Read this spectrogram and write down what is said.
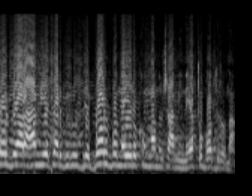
পড়বে আর আমি এটার বিরুদ্ধে বলব না, এরকম মানুষ আমি না, এত ভদ্র না।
